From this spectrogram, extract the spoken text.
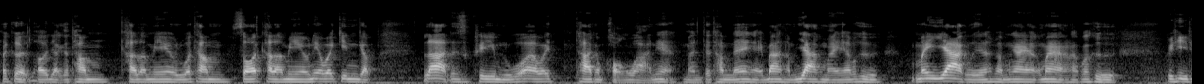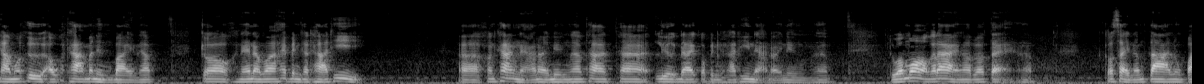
ถ้าเกิดเราอยากจะทำคาราเมล หรือว่าทำซอสคาราเมลเนี่ยไว้กินกับราดไอศครีม หรือว่าไว้ทานกับของหวานเนี่ยมันจะทำได้ยังไงบ้างทำยากไหมนะครับก็คือไม่ยากเลยนะทำง่ายมากๆครับ ก็คือวิธีทำก็คือเอากระทะมาหนึ่งใบนะครับ ก็แนะนำว่าให้เป็นกระทะที่ค่อนข้างหนาหน่อยนึงนะครับ ถ้าถ้าเลือกได้ก็เป็นกระทะที่หนาหน่อยนึงนะครับ หรือว่าหม้อก็ได้นะครับ แล้วแต่ครับ ก็ใส่น้ำตาลลงไป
